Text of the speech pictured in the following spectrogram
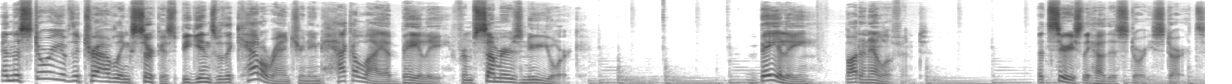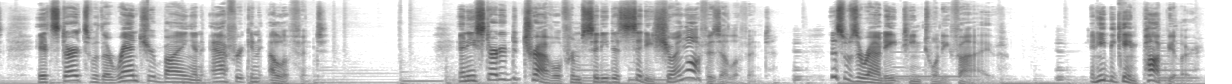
And the story of the traveling circus begins with a cattle rancher named Hachaliah Bailey from Somers, New York. Bailey bought an elephant. That's seriously how this story starts. It starts with a rancher buying an African elephant. And he started to travel from city to city showing off his elephant. This was around 1825. And he became popular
